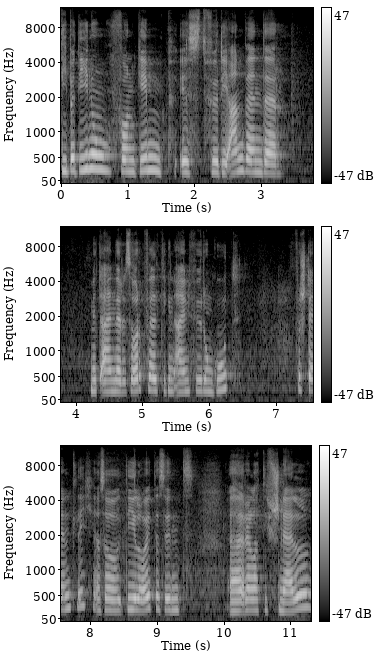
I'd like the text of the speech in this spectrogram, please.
Die Bedienung von GIMP ist für die Anwender mit einer sorgfältigen Einführung gut verständlich. Also die Leute sind äh, relativ schnell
